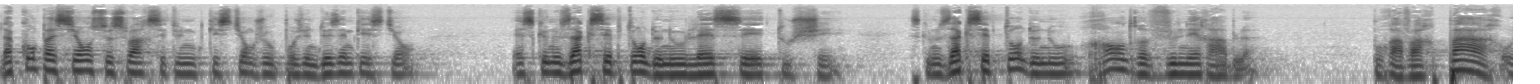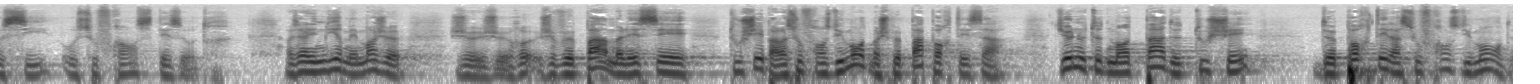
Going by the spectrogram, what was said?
La compassion, ce soir, c'est une question que je vous pose, une deuxième question. Est-ce que nous acceptons de nous laisser toucher? Est-ce que nous acceptons de nous rendre vulnérables pour avoir part aussi aux souffrances des autres? Vous allez me dire, mais moi, je ne je, je, veux pas me laisser toucher par la souffrance du monde. Moi, je ne peux pas porter ça. Dieu ne te demande pas de toucher, de porter la souffrance du monde.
